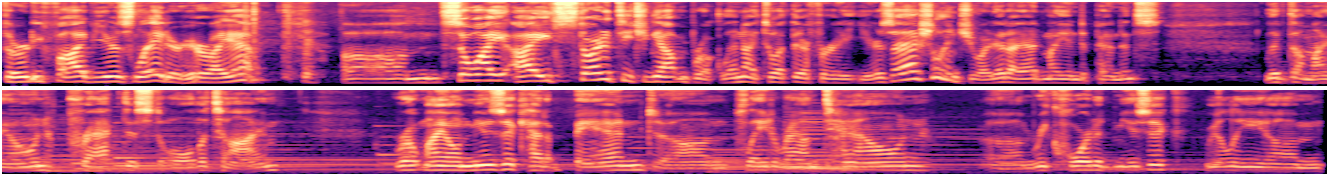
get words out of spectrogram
35 years later, here I am. Um, so I, I started teaching out in Brooklyn. I taught there for eight years. I actually enjoyed it. I had my independence, lived on my own, practiced all the time, wrote my own music, had a band, um, played around town, um, recorded music, really um,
